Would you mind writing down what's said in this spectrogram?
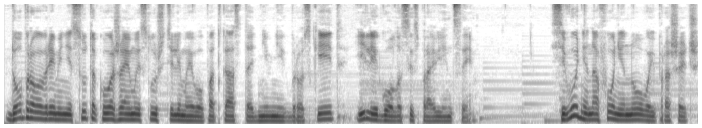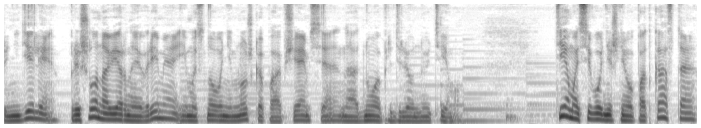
Доброго времени суток, уважаемые слушатели моего подкаста «Дневник Броскейт» или «Голос из провинции». Сегодня на фоне новой прошедшей недели пришло, наверное, время, и мы снова немножко пообщаемся на одну определенную тему – Тема сегодняшнего подкаста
